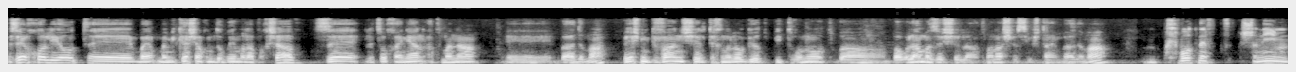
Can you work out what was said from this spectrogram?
וזה יכול להיות, אה, במקרה שאנחנו מדברים עליו עכשיו, זה לצורך העניין הטמנה אה, באדמה, ויש מגוון של טכנולוגיות, פתרונות בעולם הזה של ההטמנה של CO2 באדמה. חברות נפט שנים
